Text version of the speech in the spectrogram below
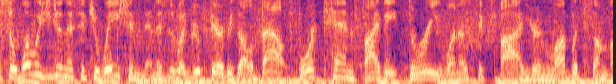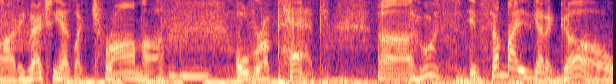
So what would you do in this situation then? This is what group therapy is all about. 410-583-1065. You're in love with somebody who actually has like trauma Mm-hmm. over a pet. Uh, who's if somebody's got to go,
